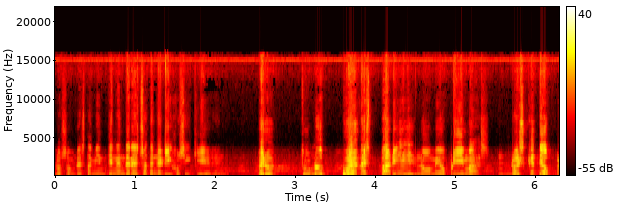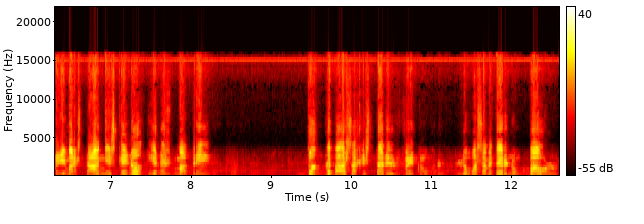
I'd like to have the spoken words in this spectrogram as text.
Los hombres también tienen derecho a tener hijos si quieren. Pero tú no puedes parir. No me oprimas. No es que te oprima, Stan, es que no tienes matriz. ¿Dónde vas a gestar el feto? ¿Lo vas a meter en un baúl?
